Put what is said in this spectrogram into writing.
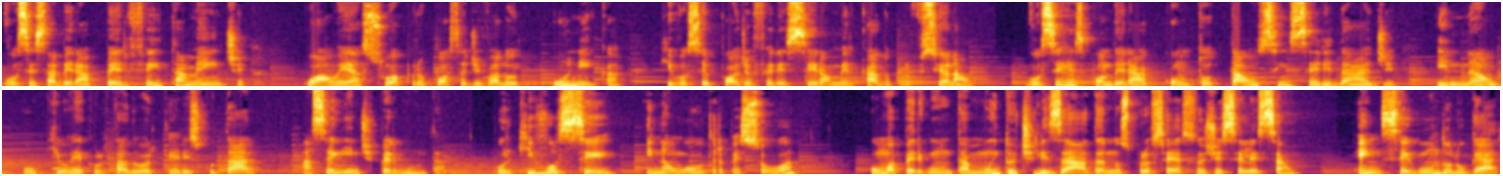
Você saberá perfeitamente qual é a sua proposta de valor única que você pode oferecer ao mercado profissional você responderá com total sinceridade e não o que o recrutador quer escutar a seguinte pergunta: Por que você e não outra pessoa? Uma pergunta muito utilizada nos processos de seleção. Em segundo lugar,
